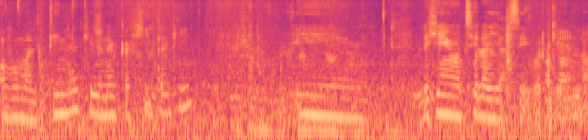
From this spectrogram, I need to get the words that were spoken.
ovo maltine que viene en cajita aquí. Y dejé mi mochila ya así porque no...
